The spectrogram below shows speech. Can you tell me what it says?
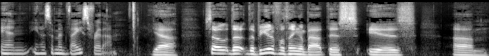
and, you know, some advice for them? Yeah. So the the beautiful thing about this is um,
